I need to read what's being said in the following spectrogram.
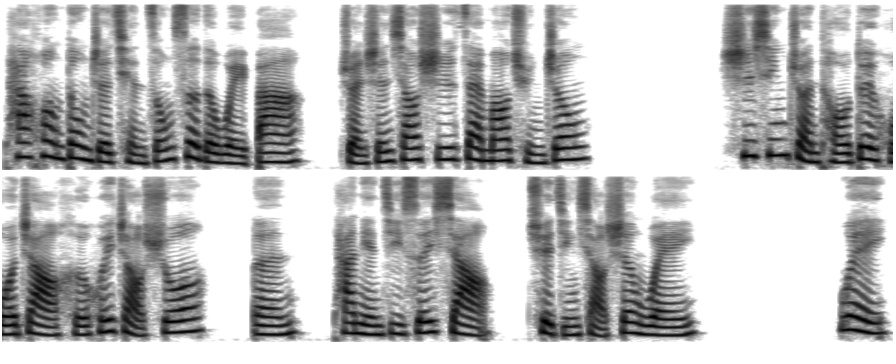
它晃动着浅棕色的尾巴，转身消失在猫群中。狮心转头对火爪和灰爪说：“嗯，他年纪虽小，却谨小慎微。喂，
